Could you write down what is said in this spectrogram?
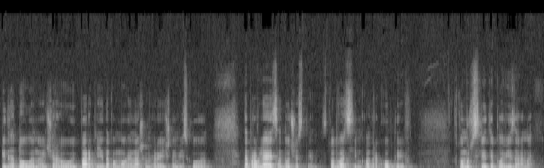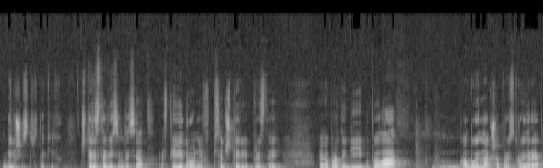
підготовленої чергової партії допомоги нашим героїчним військовим направляється до частин 127 квадрокоптерів, в тому числі тепловізорами, більшість таких, 480 FPV-дронів, 54 пристрої е, протидії БПЛА або інакше пристрої РЕП.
